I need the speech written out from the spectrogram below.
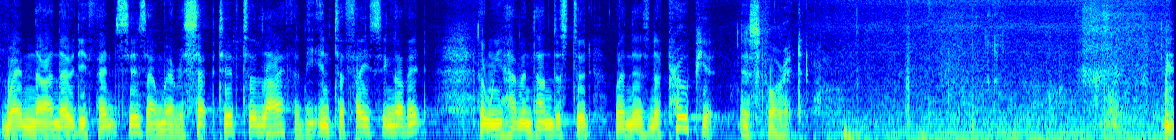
when there are no defenses and we're receptive to life and the interfacing of it, and we haven't understood when there's an appropriateness for it.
